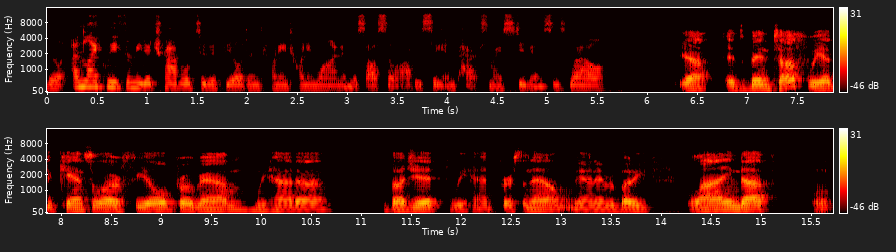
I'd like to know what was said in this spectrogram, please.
will unlikely for me to travel to the field in 2021. And this also obviously impacts my students as well. Yeah, it's been tough. We had to cancel our field program. We had a budget, we had personnel, we had everybody lined up well,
